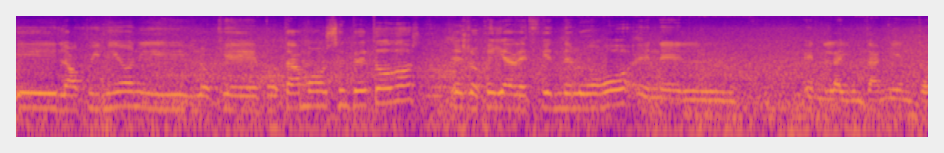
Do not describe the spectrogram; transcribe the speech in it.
y la opinión y lo que votamos entre todos es lo que ella defiende luego en el, en el ayuntamiento.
